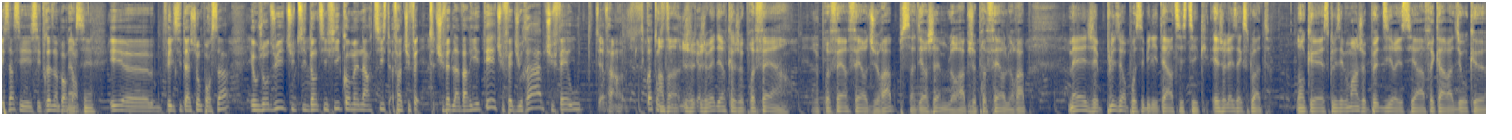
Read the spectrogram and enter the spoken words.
Et ça, c'est c'est très important. Merci. Et euh, félicitations pour ça. Et aujourd'hui, tu t'identifies comme un artiste. Enfin, tu fais, tu fais de la variété, tu fais du rap, tu fais où Enfin, c'est quoi ton Enfin, style je, musical? je vais dire que je préfère, je préfère faire du rap, c'est-à-dire j'aime le rap, je préfère le rap, mais j'ai plusieurs possibilités artistiques et je les exploite. Donc euh, exclusivement, je peux dire ici à Africa Radio que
